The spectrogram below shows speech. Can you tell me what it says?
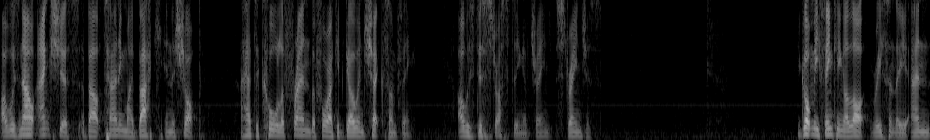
I was now anxious about turning my back in the shop I had to call a friend before I could go and check something. I was distrusting of strangers. It got me thinking a lot recently, and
